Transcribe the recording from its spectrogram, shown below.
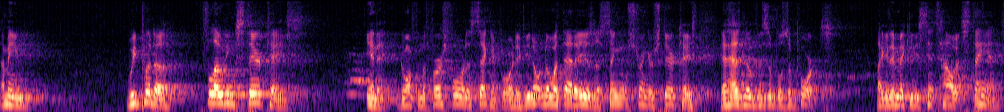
I mean, we put a floating staircase in it, going from the first floor to the second floor. And if you don't know what that is, a single stringer staircase, it has no visible supports. Like it didn't make any sense how it stands.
